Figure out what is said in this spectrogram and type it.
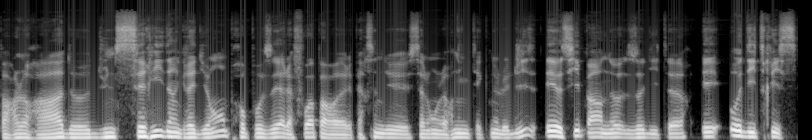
parlera d'une série d'ingrédients proposés à la fois par euh, les personnes du salon Learning Technologies et aussi par nos auditeurs et auditrices.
